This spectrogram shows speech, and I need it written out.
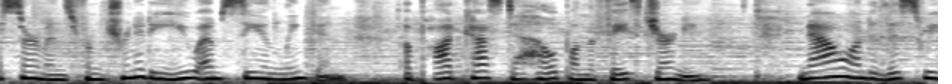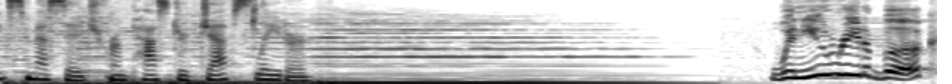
sermons from Trinity UMC in Lincoln, a podcast to help on the faith journey. Now, on to this week's message from Pastor Jeff Slater. When you read a book,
